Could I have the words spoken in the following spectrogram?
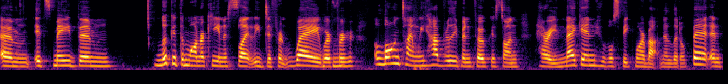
um, it's made them look at the monarchy in a slightly different way, where mm-hmm. for a long time we have really been focused on Harry and Meghan, who we'll speak more about in a little bit, and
